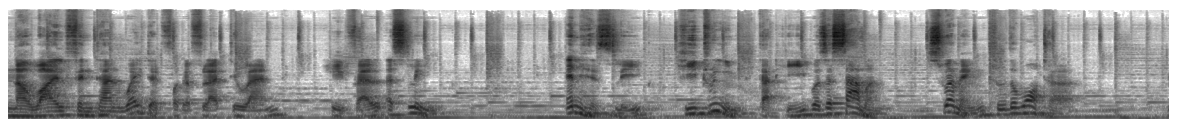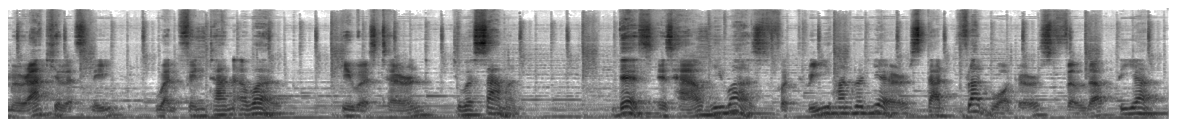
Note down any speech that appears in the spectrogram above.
Now, while Fintan waited for the flood to end, he fell asleep. In his sleep, he dreamed that he was a salmon swimming through the water. Miraculously, when Fintan awoke, he was turned to a salmon. This is how he was for 300 years that floodwaters filled up the earth.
